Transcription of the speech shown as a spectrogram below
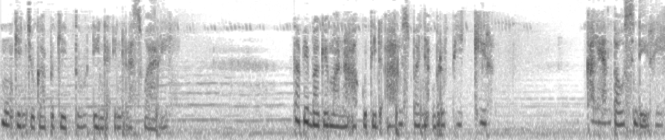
mungkin juga begitu, Dinda Indraswari. Tapi bagaimana aku tidak harus banyak berpikir? Kalian tahu sendiri,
